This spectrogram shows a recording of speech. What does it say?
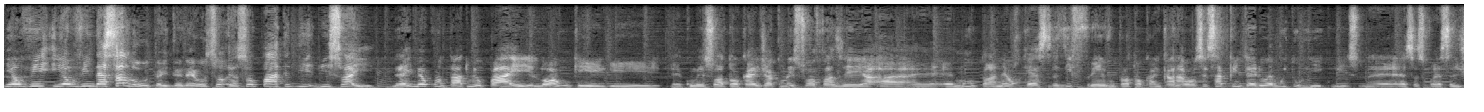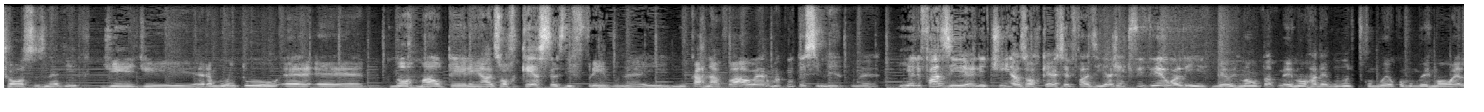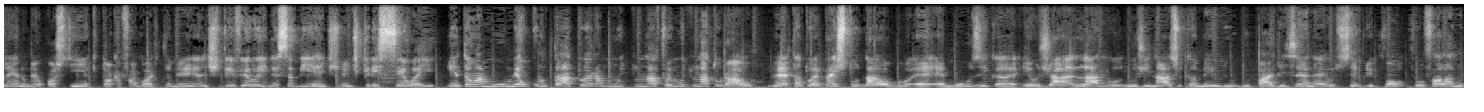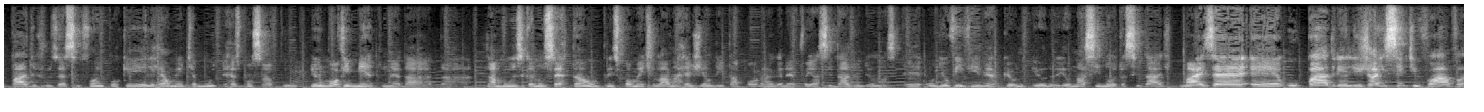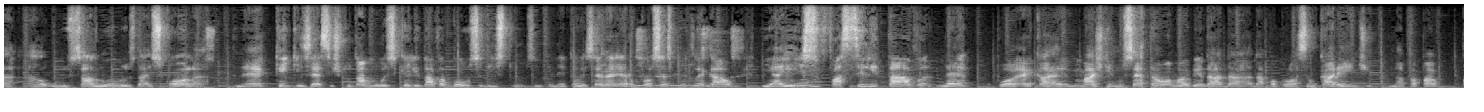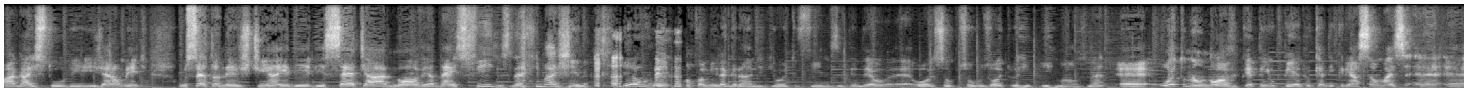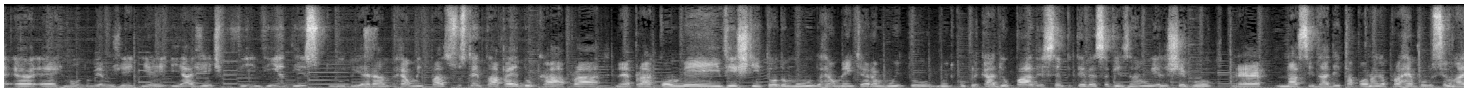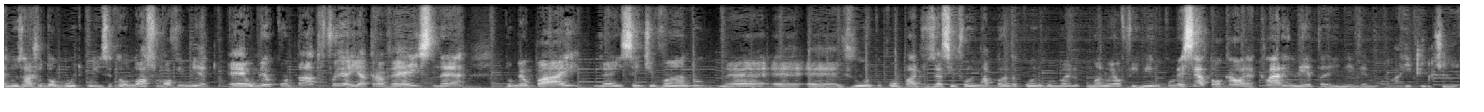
e, eu vim, e eu vim dessa luta, entendeu? Eu sou, eu sou parte de, disso aí. Né? E meu contato, meu pai, logo que, que é, começou a tocar, ele já começou a fazer, a, a, é, é, montar né, orquestras de frevo para tocar em carnaval. Você sabe que o interior é muito rico isso, né? Essas, essas jossas, né? De, de, de era muito é, é, normal terem as orquestras de frevo, né? E no carnaval era um acontecimento, né? E ele fazia, ele tinha as orquestras, ele fazia. A gente viveu ali, meu irmão, tanto meu irmão Radegundes como eu, como meu irmão Heleno, meu Costinha, que toca fagode também, a gente viveu aí nesse ambiente, a gente cresceu aí. Então a, o meu contato era muito, foi muito natural, né? Tanto é para estudar é, é, música, eu já lá no, no ginásio também do, do, Padre Zé, né? Eu sempre vou, vou falar no Padre José Sinfônico porque ele realmente é muito responsável por, pelo movimento, né? Da, da, da, música no sertão, principalmente lá na região de Itaporanga, né? Foi a cidade onde eu, nasci, é, onde eu vivi, né? Porque eu, eu, eu nasci cidade, mas é, é o padre ele já incentivava os alunos da escola, né, quem quisesse estudar música, ele dava bolsa de estudos, entendeu? Então isso era, era um processo muito legal. E aí isso facilitava, né, Pô, é, cara, imagina, no sertão a maioria da, da, da população carente para pagar estudo, e, geralmente o sertanejo tinha aí de, de 7 a 9 a 10 filhos, né? Imagina, eu venho de uma família grande de oito filhos, entendeu? É, somos oito irmãos, né? É, oito não, nove, porque tem o Pedro que é de criação, mas é, é, é, é irmão do mesmo jeito. E, e, a gente vinha disso tudo, e era realmente para sustentar, para educar, para né, comer e vestir todo mundo, realmente era muito, muito complicado. E o padre sempre sempre teve essa visão e ele chegou né, na cidade de Itaporanga para revolucionar. Ele nos ajudou muito com isso. Então, o nosso movimento, é, o meu contato foi aí, através né, do meu pai, né, incentivando, né, é, é, junto com o padre José Sinfônico, na banda com o Manuel Firmino. Comecei a tocar, olha, clarineta em mi bemol, a riquintinha.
